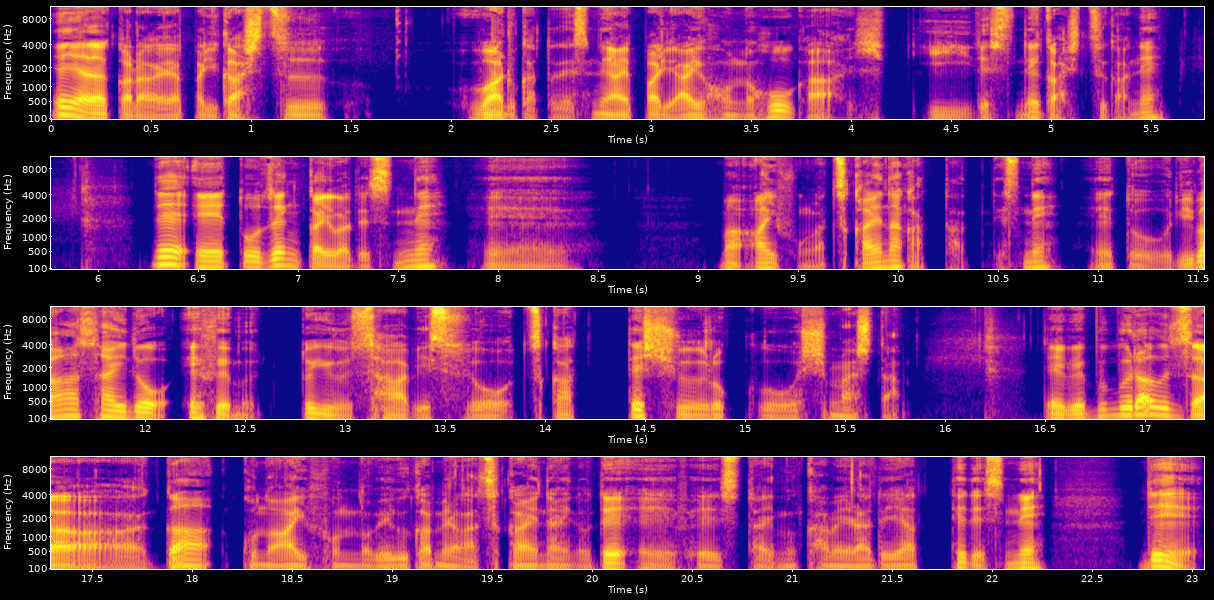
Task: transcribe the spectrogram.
ややだからやっぱり画質悪かったですね。やっぱり iPhone の方がいいですね、画質がね。で、えっ、と、前回はですね、えーまあ、iPhone が使えなかったんですね。えっ、と、 Riverside FM というサービスを使って収録をしました。で、ウェブブラウザーがこの iPhone のウェブカメラが使えないので、えー、FaceTime カメラでやってですね。で、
